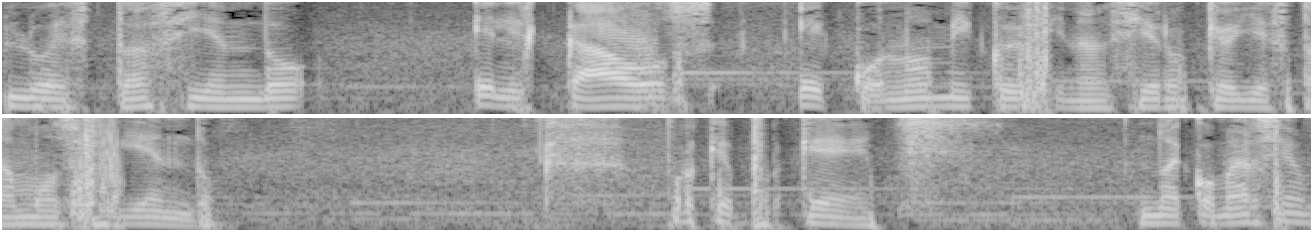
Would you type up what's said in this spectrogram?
Lo está haciendo el caos económico y financiero que hoy estamos viviendo. ¿Por qué? Porque no hay comercio,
